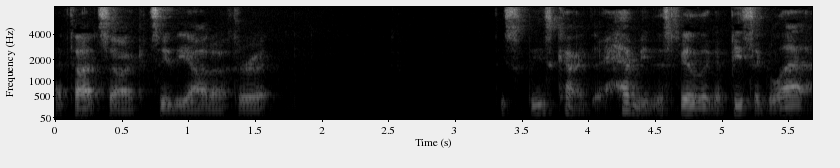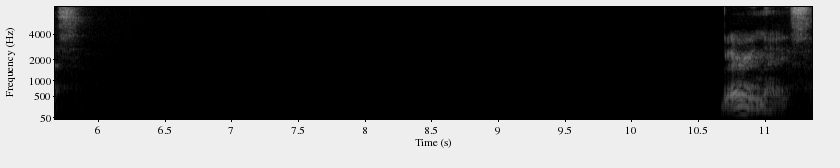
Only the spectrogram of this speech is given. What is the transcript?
I thought so. I could see the auto through it. These, these cards are heavy. This feels like a piece of glass. Very nice.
